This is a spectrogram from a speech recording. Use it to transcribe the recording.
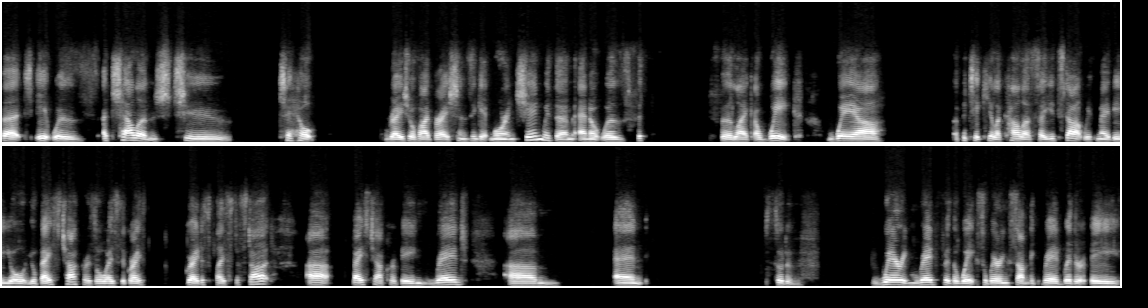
But it was a challenge to to help raise your vibrations and get more in tune with them. And it was for, for like a week where a particular color. So you'd start with maybe your your base chakra is always the great greatest place to start. Uh, base chakra being red um, and sort of wearing red for the week. So wearing something red, whether it be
